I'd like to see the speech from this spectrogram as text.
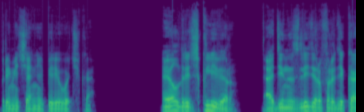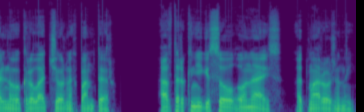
Примечание переводчика. Элдридж Кливер, один из лидеров радикального крыла «Черных пантер». Автор книги «Soul on Ice» «Отмороженный».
